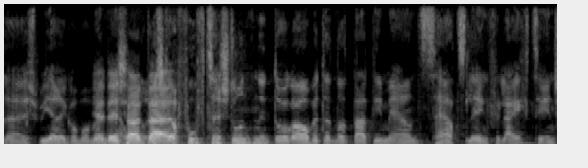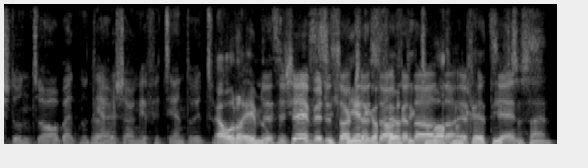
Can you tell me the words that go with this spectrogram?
äh, schwierig. Aber wenn das ist er, halt, ist äh, der 15 Stunden den Tag arbeitet, dann darf ihm eher ans Herz legen, vielleicht 10 Stunden zu arbeiten und die Hälfte lang effizient Ja, durchzuführen. oder eben, Das ist eh, wie du sich sagst, weniger Sache fertig der- zu machen der und kreativ zu sein.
